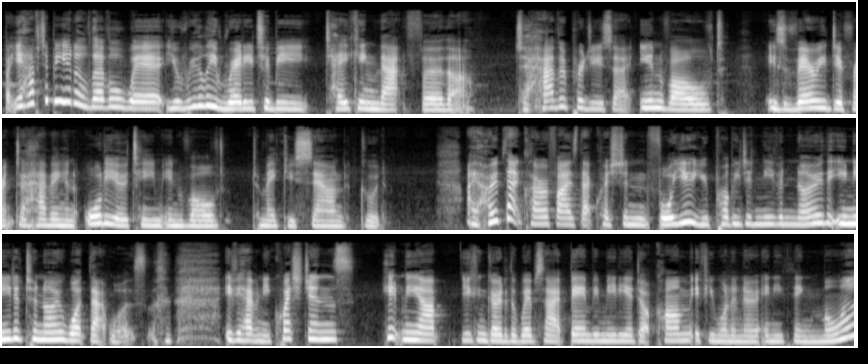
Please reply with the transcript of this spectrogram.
But you have to be at a level where you're really ready to be taking that further. To have a producer involved is very different to having an audio team involved to make you sound good. I hope that clarifies that question for you. You probably didn't even know that you needed to know what that was. if you have any questions, hit me up. You can go to the website bambimedia.com if you want to know anything more.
